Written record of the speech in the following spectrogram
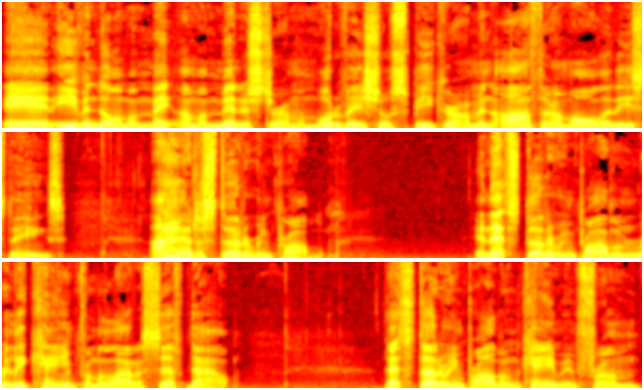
And even though I'm a, I'm a minister, I'm a motivational speaker, I'm an author, I'm all of these things, I had a stuttering problem. And that stuttering problem really came from a lot of self doubt. That stuttering problem came in from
